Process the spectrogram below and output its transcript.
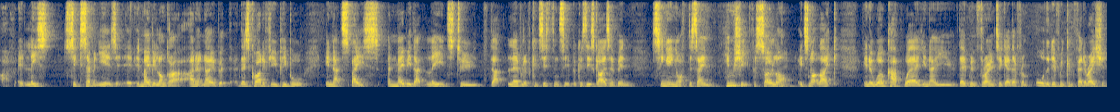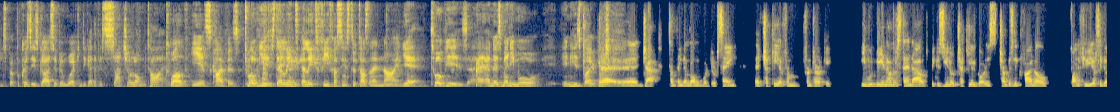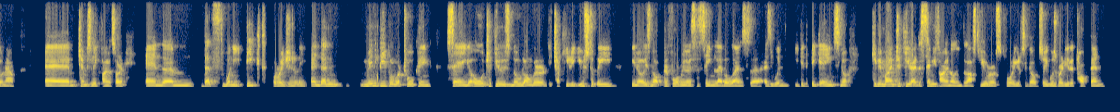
oh, at least six, seven years. It, it, it may be longer, I, I don't know, but there's quite a few people in that space, and maybe that leads to that level of consistency because these guys have been singing off the same hymn sheet for so long. It's not like in a World Cup where you know you they've been thrown together from all the different confederations, but because these guys have been working together for such a long time. 12 years, Kuipers. 12 years, elite, elite FIFA since 2009. Yeah, 12 years, and there's many more in his boat. I, uh, Jack, something along what you're saying? Uh, Çakır from, from Turkey. He would be another standout because, you know, Çakır got his Champions League final quite a few years ago now. Um, Champions League final, sorry. And um, that's when he peaked originally. And then many people were talking, saying, oh, Çakır is no longer the Çakır he used to be. You know, he's not performing at the same level as uh, as when he did the big games. You know, keep in mind Çakır had a semi-final in the last Euros four years ago, so he was already at the top ten.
